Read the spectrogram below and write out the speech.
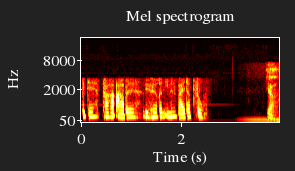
Bitte, Pfarrer Abel, wir hören Ihnen weiter zu. Ja,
